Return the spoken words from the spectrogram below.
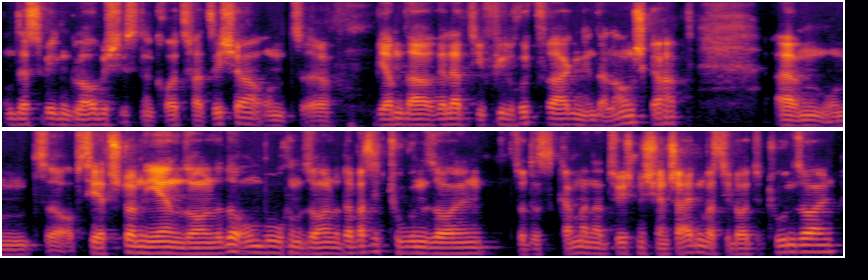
Und deswegen glaube ich, ist eine Kreuzfahrt sicher und äh, wir haben da relativ viel Rückfragen in der Lounge gehabt. Ähm, und äh, ob sie jetzt stornieren sollen oder umbuchen sollen oder was sie tun sollen. So, das kann man natürlich nicht entscheiden, was die Leute tun sollen.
